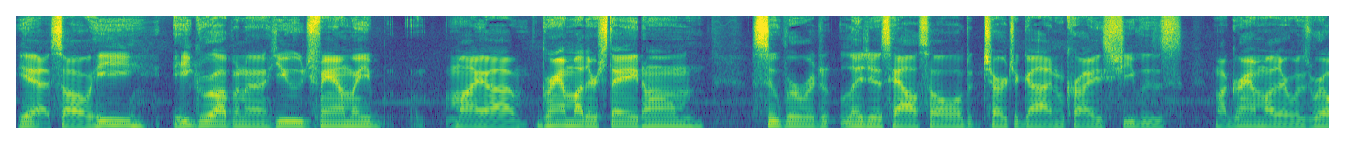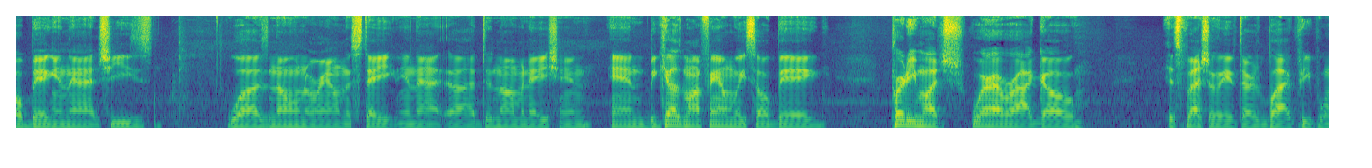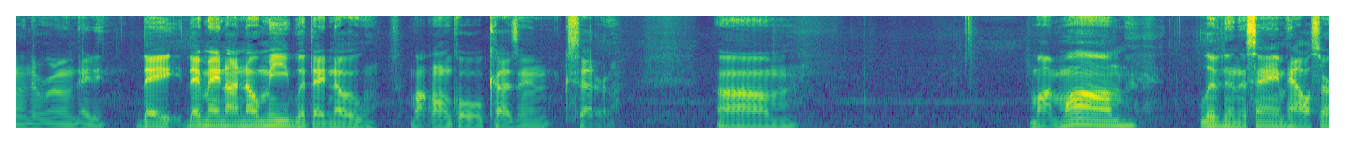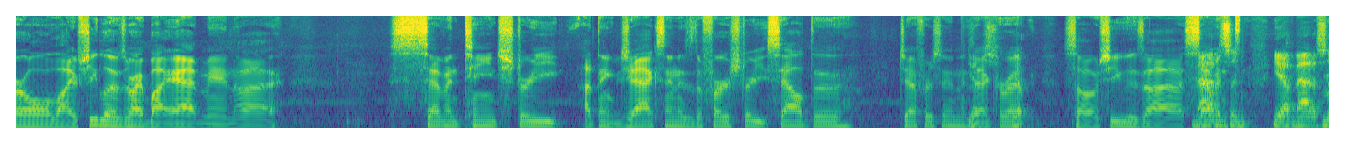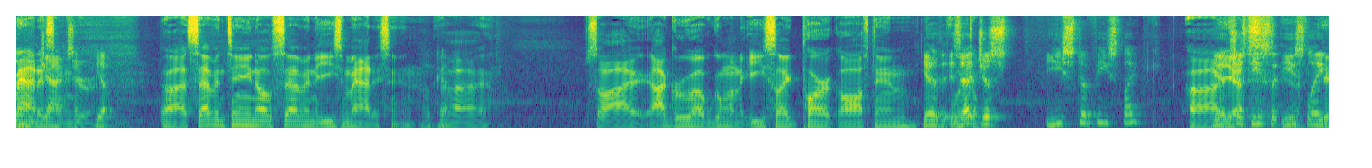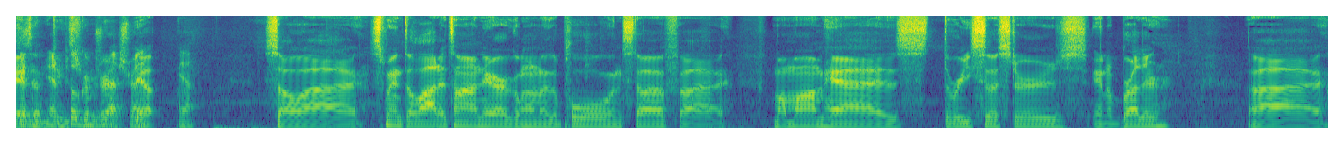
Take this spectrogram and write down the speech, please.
yeah. So he he grew up in a huge family. My uh, grandmother stayed home. Super religious household, Church of God in Christ. She was my grandmother was real big in that. She's was known around the state in that uh, denomination, and because my family's so big, pretty much wherever I go, especially if there's black people in the room, they they they may not know me, but they know my uncle, cousin, etc. Um, my mom lived in the same house her whole life. She lives right by admin, uh, 17th Street. I think Jackson is the first street south of Jefferson. Is Yes. that correct? Yep. So she was uh, 17 Madison. Yeah, Madison, and Madison, Jackson. right. Yep. uh, 1707 East Madison. Okay. Uh, so I, I grew up going to East Lake Park often. Yeah, is that the- just east of East Lake? Uh, yeah, it's just yes. East, East Lake Yeah. and, and Pilgrim's Street, Rest, right? Yep. Yeah. So uh, spent a lot of time there going to the pool and stuff. Uh, my mom has three sisters and a brother. Uh,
